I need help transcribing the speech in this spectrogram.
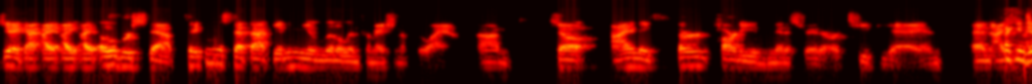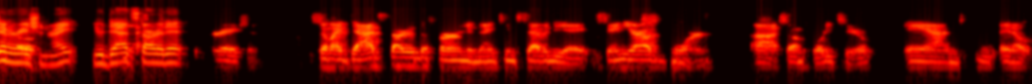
Jake, I I, I overstep taking a step back, giving you a little information of who I am. Um, so I am a third party administrator or TPA, and and I second generation, I right? Your dad yes, started it. Generation. So my dad started the firm in 1978, the same year I was born. Uh, so I'm 42 and you know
